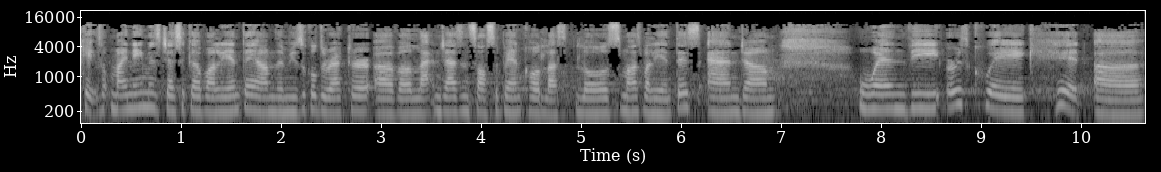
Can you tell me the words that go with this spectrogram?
Okay, so my name is Jessica Valiente. I'm the musical director of a Latin jazz and salsa band called Las, Los Más Valientes. And um, when the earthquake hit, uh,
